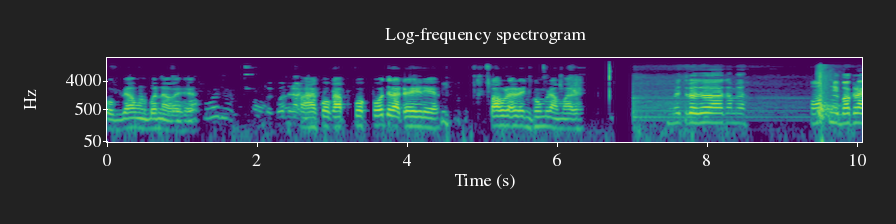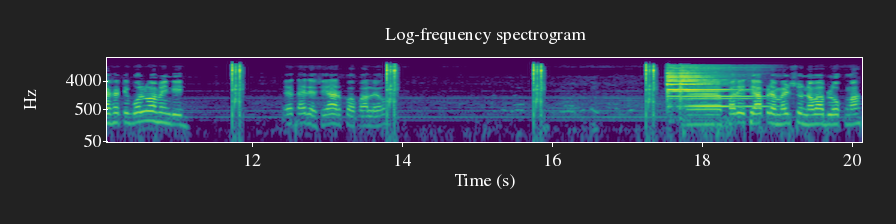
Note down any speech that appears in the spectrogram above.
કોક દ્રાવણ બનાવે છે હા, કોક આપ, કોક પોદરા ઢળે પાવડા લઈને ઘૂમરા મારે. મિત્રો, જો તમે પંપની બગડા થતી બોલવા માંડી. એ કાંઈ શિયાર પંપ આલે ફરીથી આપણે મળીશું નવા બ્લોકમાં.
